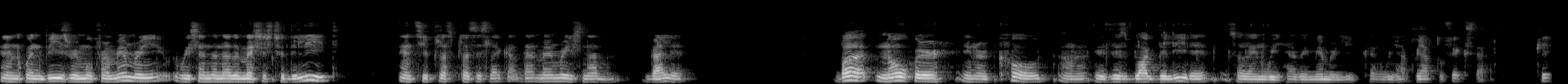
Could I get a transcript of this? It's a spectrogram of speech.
And when V is removed from memory, we send another message to delete, and C++ is like, oh, that memory is not valid. But nowhere in our code uh, is this block deleted, so then we have a memory leak, and we have, we have to fix that. Okay,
